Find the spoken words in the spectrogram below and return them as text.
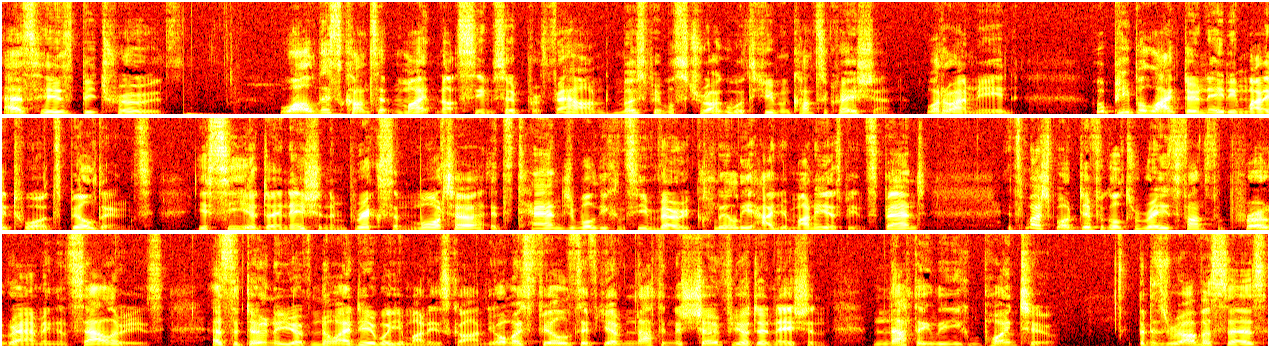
as his betrothed. While this concept might not seem so profound, most people struggle with human consecration. What do I mean? Well, people like donating money towards buildings. You see your donation in bricks and mortar, it's tangible, you can see very clearly how your money has been spent. It's much more difficult to raise funds for programming and salaries. As the donor, you have no idea where your money's gone. You almost feel as if you have nothing to show for your donation, nothing that you can point to. But as Rava says,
